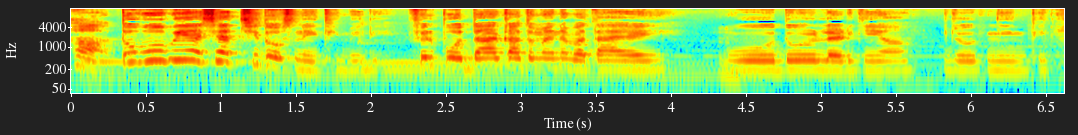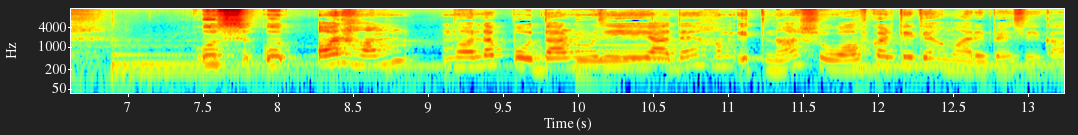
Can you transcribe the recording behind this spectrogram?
हाँ तो वो भी ऐसे अच्छी दोस्त नहीं थी मेरी। फिर पोदार का तो मैंने बताया ही वो दो लड़कियाँ जो मीन थी। उस उ, और हम मतलब पोदार में मुझे ये याद है हम इतना शो ऑफ़ करते थे हमारे पैसे का।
